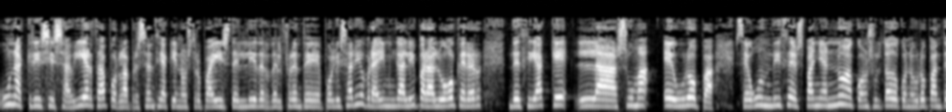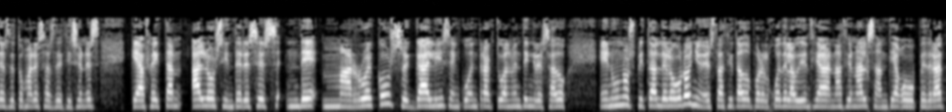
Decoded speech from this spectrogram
una crisis abierta por la presencia aquí en nuestro país del líder del Frente Polisario, Brahim Gali, para luego querer, decía, que la asuma Europa. Según dice, España no ha consultado con Europa antes de tomar esas decisiones que afectan a los intereses de Marruecos. Gali se encuentra actualmente ingresado en un hospital de Logroño está citado por el juez de la Audiencia Nacional, Santiago Pedrat,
